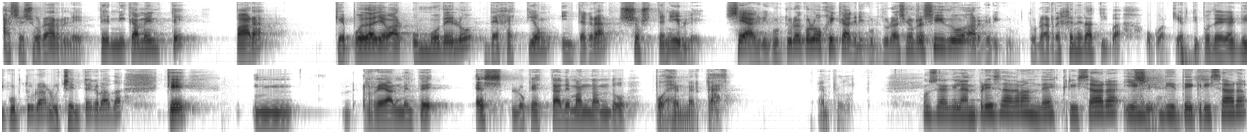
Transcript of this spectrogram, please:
asesorarle técnicamente para que pueda llevar un modelo de gestión integral sostenible, sea agricultura ecológica, agricultura sin residuos, agricultura regenerativa o cualquier tipo de agricultura, lucha integrada, que mm, realmente es lo que está demandando pues, el mercado en producto. O sea que la empresa grande es Crisara y en, de Crisara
